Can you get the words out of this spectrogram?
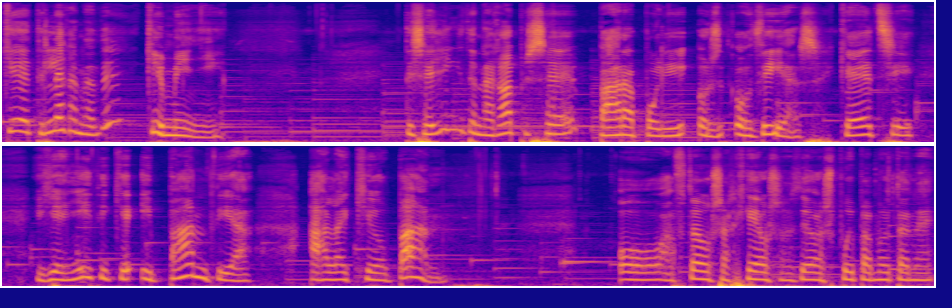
και τη λέγανε δε και Μίνη. Της Σελήνη την αγάπησε πάρα πολύ ο Δίας και έτσι γεννήθηκε η Πάνδια αλλά και ο Παν. Ο αυτός αρχαίος ο Θεός που είπαμε ότι ήταν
